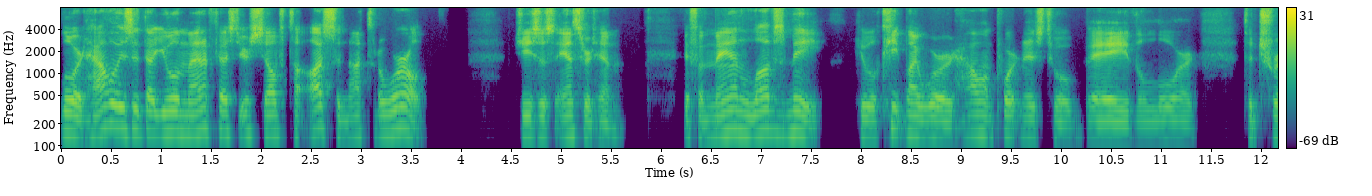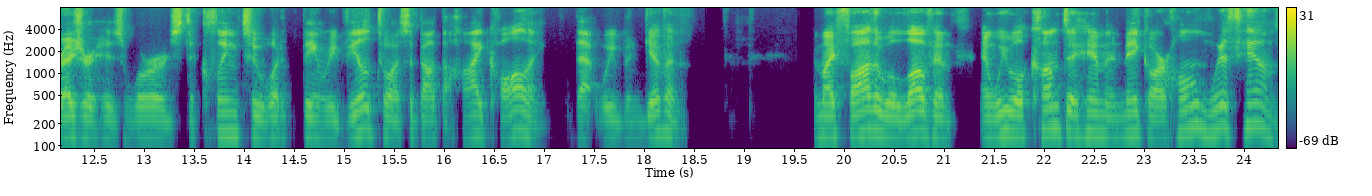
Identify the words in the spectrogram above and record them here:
Lord, how is it that you will manifest yourself to us and not to the world? Jesus answered him, If a man loves me, he will keep my word. How important it is to obey the Lord, to treasure his words, to cling to what being revealed to us about the high calling that we've been given. And my Father will love him, and we will come to him and make our home with him.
